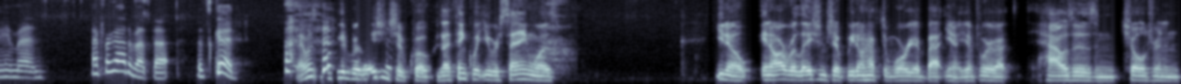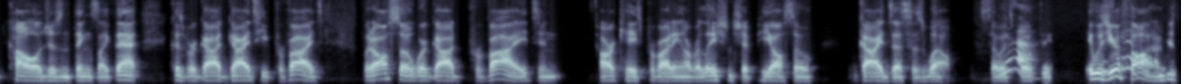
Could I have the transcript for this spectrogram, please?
Amen. I forgot about that. That's good. That was a good relationship quote because I think what you were saying was, you know, in our relationship, we don't have to worry about, you know, you have to worry about houses and children and colleges and things like that because where God guides, He provides. But also where God provides, in our case, providing our relationship, He also guides us as well. So it's Yeah. both. The, it was That's your good. thought. I'm just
